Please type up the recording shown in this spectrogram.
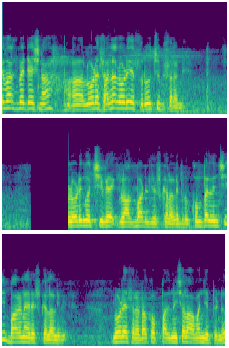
రివర్స్ పెట్టేసిన లోడ్ అలా లోడ్ చేస్తారు. చూపిస్తారండి. లోడింగ్ వచ్చి ఇవే గ్లాస్ బాటిల్ తీసుకెళ్ళాలి. ఇప్పుడు కుంపల్ నుంచి బాగానే తీసుకెళ్ళాలి ఇవి. లోడ్ వేస్తారట. ఒక పది నిమిషాలు ఆమని చెప్పిండు.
